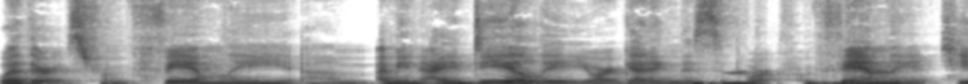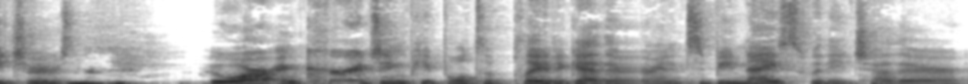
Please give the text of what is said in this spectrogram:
whether it's from family. Um, I mean, ideally, you are getting this mm-hmm. support from family and teachers mm-hmm. who are encouraging people to play together and to be nice with each other.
